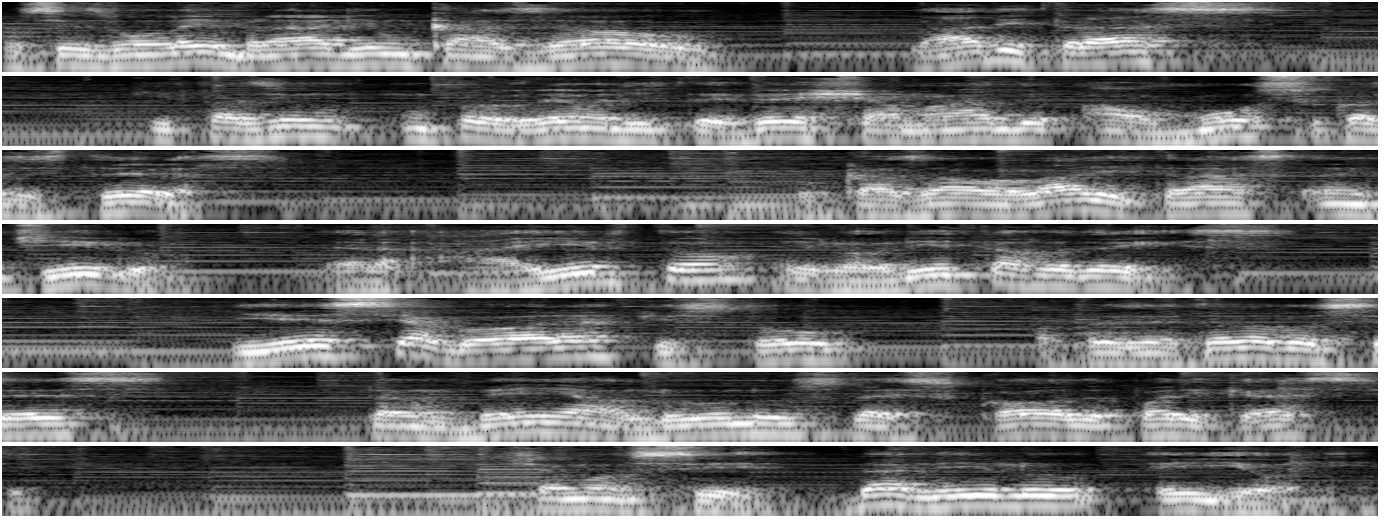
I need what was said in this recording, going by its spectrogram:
vocês vão lembrar de um casal lá de trás que fazia um, um programa de TV chamado Almoço com as Estrelas. O casal lá de trás, antigo, era Ayrton e Lolita Rodrigues. E esse agora que estou apresentando a vocês, também alunos da escola do podcast, chamam-se Danilo e Ione.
